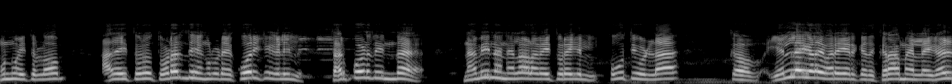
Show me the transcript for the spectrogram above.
முன்வைத்துள்ளோம். அதை தொடர்ந்து எங்களுடைய கோரிக்கைகளில் தற்பொழுது இந்த நவீன நில அளவை துறையில் புகுத்தியுள்ள க எல்லைகளை வரையறுக்கிறது. கிராம எல்லைகள்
